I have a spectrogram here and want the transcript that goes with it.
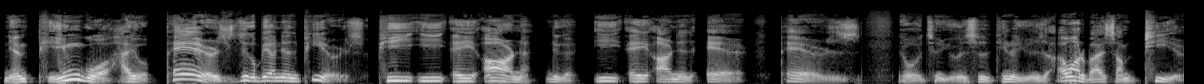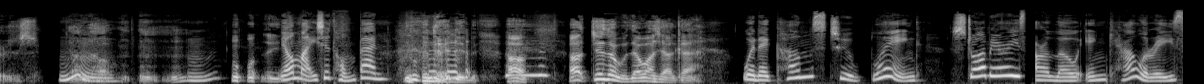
连苹果，还有 pears 这个不要念成 pears，p e a r 呢，那个 e a r 念成 air pears。我就有一次听了有人说，I want to buy some pears。嗯嗯嗯，你要买一些同伴。对对对，好好，接着我再往下看。 When it comes to blank, strawberries are low in calories,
